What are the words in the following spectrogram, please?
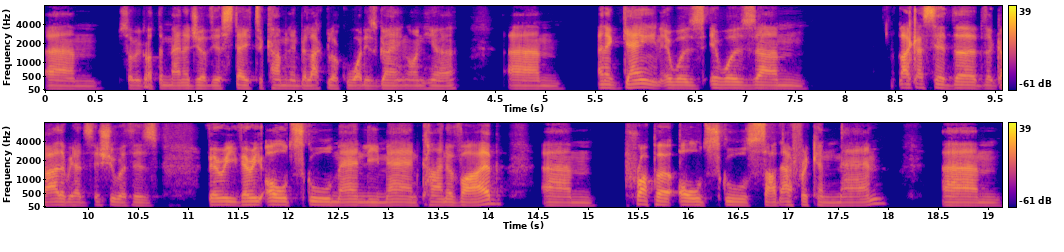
Um, so we got the manager of the estate to come in and be like look what is going on here um, and again it was it was um, like I said, the the guy that we had this issue with is very very old school manly man kind of vibe, um, proper old school South African man. Um,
